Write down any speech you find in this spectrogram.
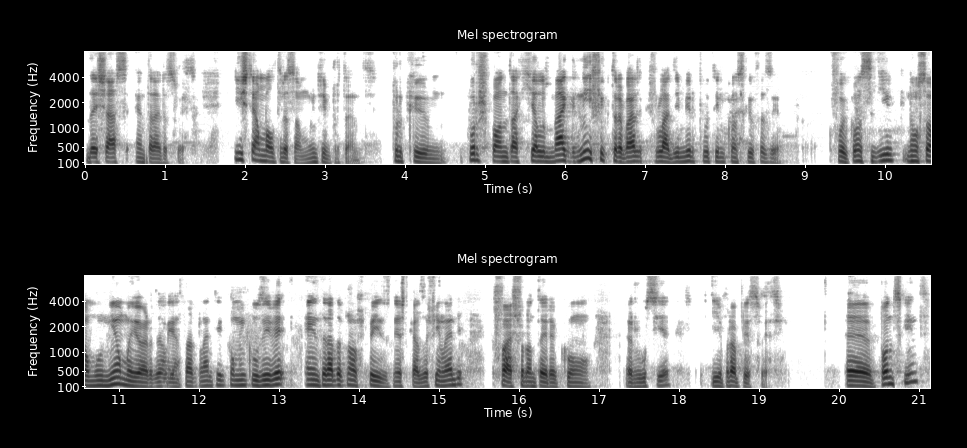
deixasse entrar a Suécia. Isto é uma alteração muito importante, porque corresponde àquele magnífico trabalho que Vladimir Putin conseguiu fazer. Que foi conseguir não só uma união maior da Aliança Atlântica, como inclusive a entrada de novos países, neste caso a Finlândia, que faz fronteira com a Rússia e a própria Suécia. Uh, ponto seguinte,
